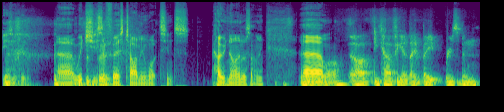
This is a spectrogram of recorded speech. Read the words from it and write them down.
Easy uh, which is the first time in what since 09 or something. Um, oh, you can't forget they beat Brisbane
